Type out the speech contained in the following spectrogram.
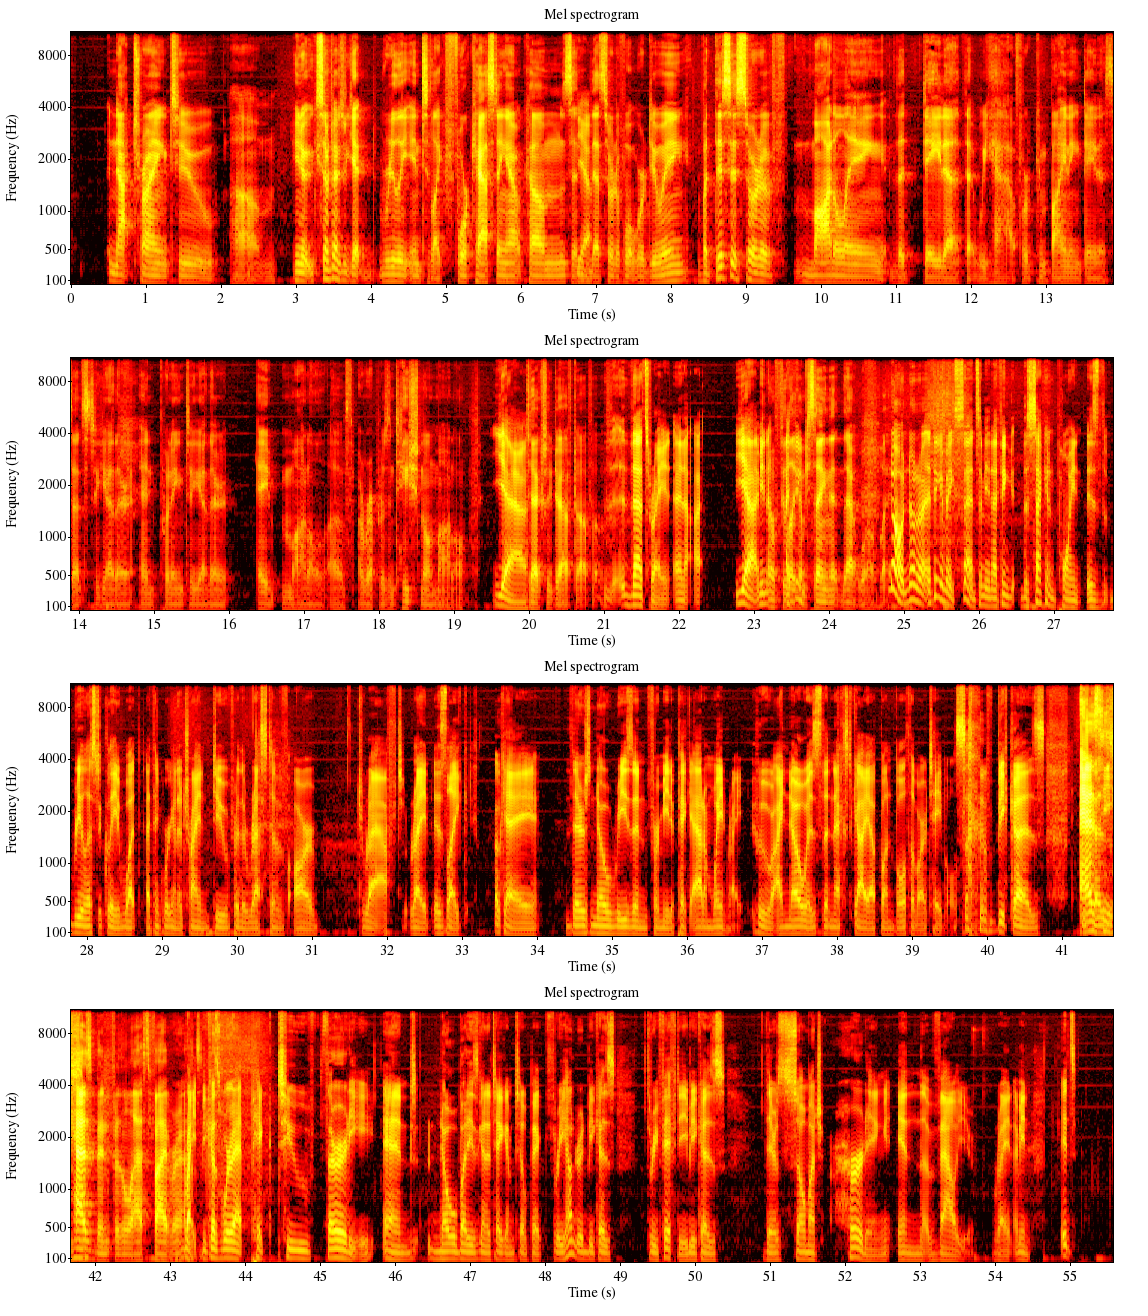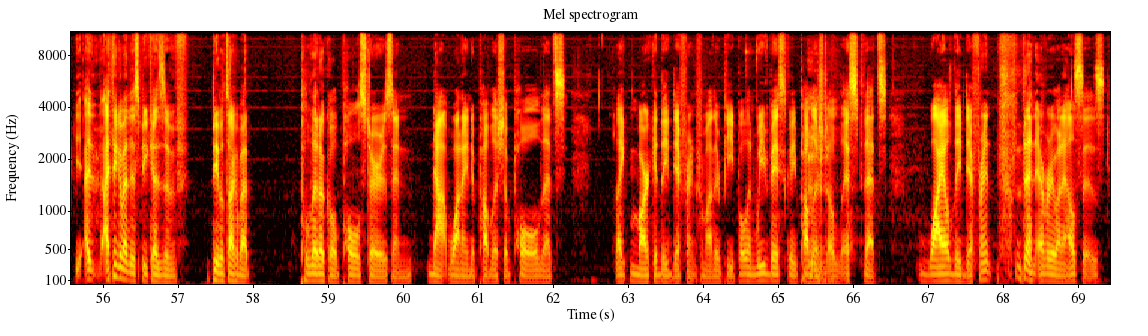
not trying to um you know sometimes we get really into like forecasting outcomes and Yeah. that's sort of what we're doing but this is sort of modeling the data that we have we're combining data sets together and putting together a model of a representational model Yeah, to actually draft off of that's right. And I, yeah, I mean I don't feel like think, i'm saying that that well but No, no, no. I think it makes sense. I mean, I think the second point is realistically what I think we're going to try and do for the rest of our draft, right? Is like, okay, there's no reason for me to pick Adam Wainwright, who I know is the next guy up on both of our tables because as he has been for the last five rounds Right, because we're at pick 230 and nobody's going to take him till pick 300 because 350 because there's so much herding in the value, right? I mean, it's I, I think about this because of people talk about political pollsters and not wanting to publish a poll that's like markedly different from other people. And we've basically published mm-hmm. a list that's wildly different than everyone else's.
